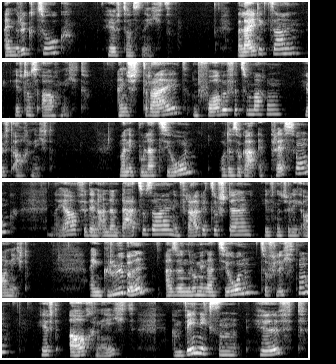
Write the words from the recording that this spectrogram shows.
Ein Rückzug hilft uns nicht. Beleidigt sein hilft uns auch nicht. Ein Streit und Vorwürfe zu machen, hilft auch nicht. Manipulation oder sogar Erpressung Naja, für den anderen da zu sein, in Frage zu stellen, hilft natürlich auch nicht. Ein Grübeln, also in Rumination zu flüchten, hilft auch nicht. Am wenigsten hilft,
